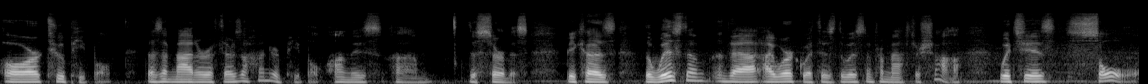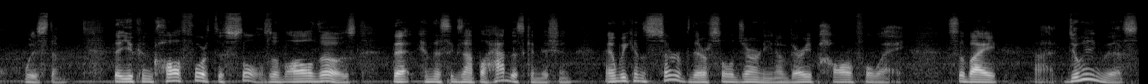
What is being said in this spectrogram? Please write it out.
or two people. Doesn't matter if there's a hundred people on this um, this service because the wisdom that I work with is the wisdom from Master Sha which is soul wisdom that you can call forth the souls of all those that in this example have this condition and we can serve their soul journey in a very powerful way. So by uh, doing this,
